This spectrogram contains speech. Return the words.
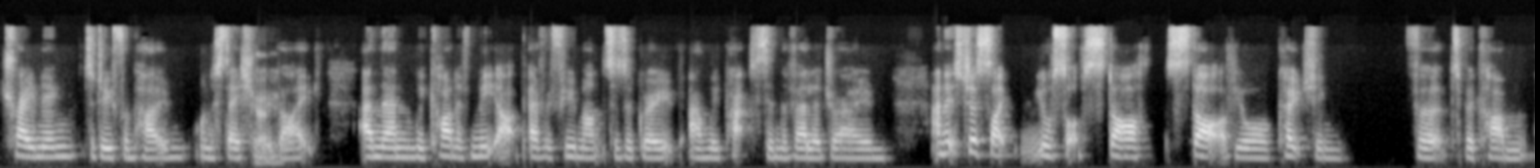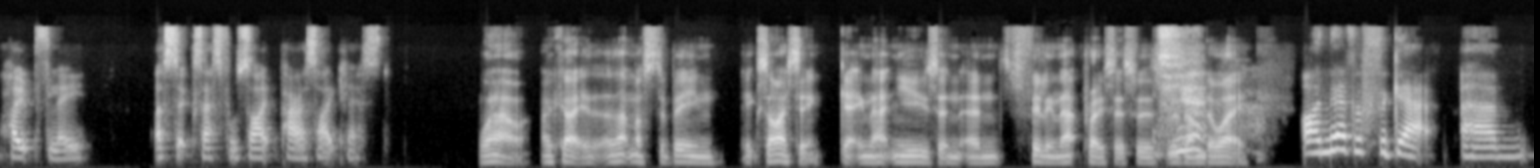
training to do from home on a stationary okay. bike and then we kind of meet up every few months as a group and we practice in the velodrome and it's just like your sort of start start of your coaching for to become hopefully a successful paracyclist Wow. Okay, that must have been exciting getting that news and and feeling that process was, was yeah. underway. I never forget. Um,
